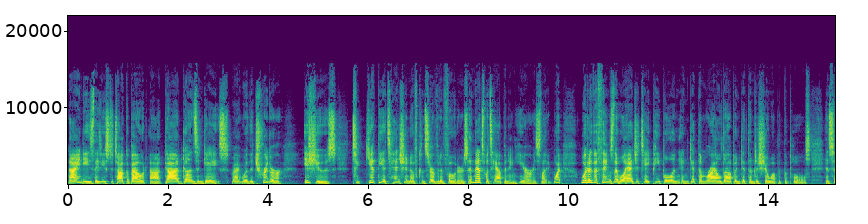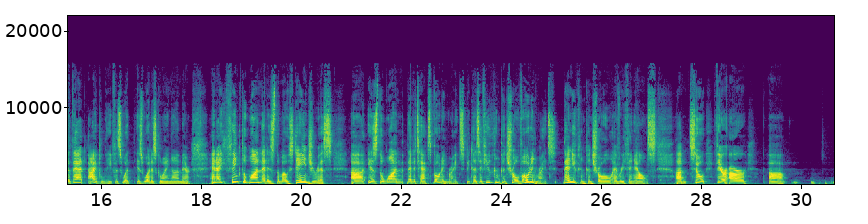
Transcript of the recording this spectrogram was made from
90s, they used to talk about uh, God, guns, and gays, right, were the trigger issues to get the attention of conservative voters. And that's what's happening here. Is like what what are the things that will agitate people and, and get them riled up and get them to show up at the polls? And so that i believe is what is what is going on there. And i think the one that is the most dangerous uh, is the one that attacks voting rights. Because if you can control voting rights then you can control everything else. Um, so there are uh,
